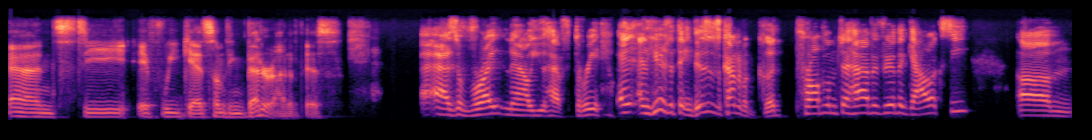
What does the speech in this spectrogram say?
and see if we get something better out of this. as of right now, you have three. And, and here's the thing: this is kind of a good problem to have if you're the Galaxy, um,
